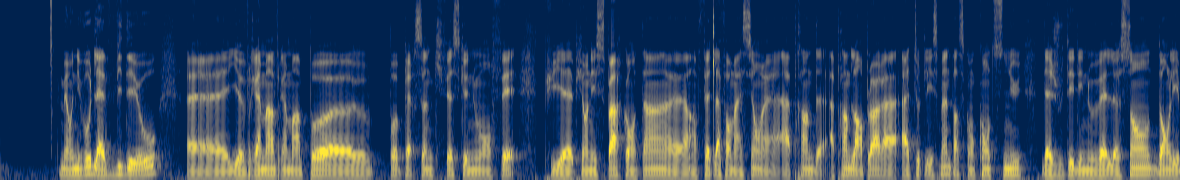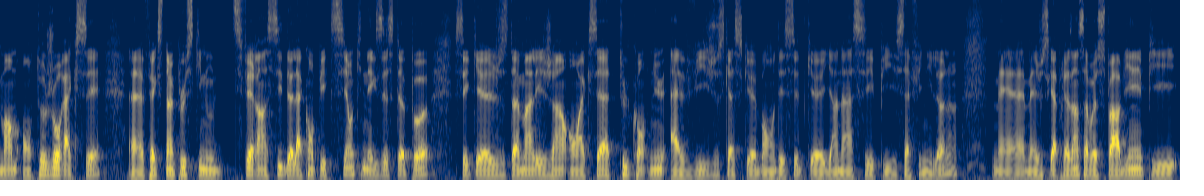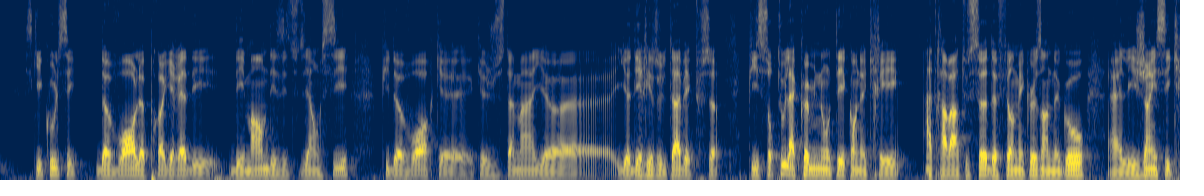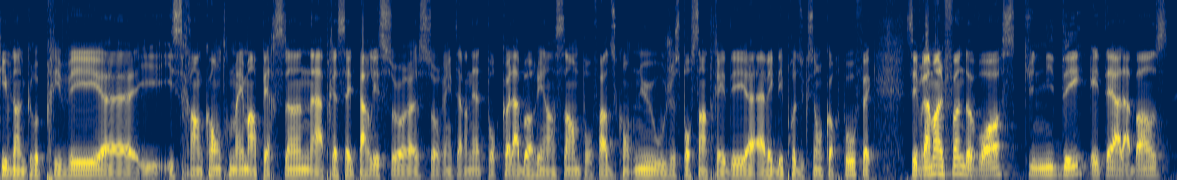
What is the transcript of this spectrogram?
Mais au niveau de la vidéo, euh, il y a vraiment, vraiment pas, euh, pas personne qui fait ce que nous on fait. Puis, euh, puis on est super content. Euh, en fait, la formation à prendre, à l'ampleur à, à, toutes les semaines parce qu'on continue d'ajouter des nouvelles leçons dont les membres ont toujours accès. Euh, fait que c'est un peu ce qui nous différencie de la compétition qui n'existe pas. C'est que justement les gens ont accès à tout le contenu à vie jusqu'à ce que bon on décide qu'il y en a assez puis ça finit là. là. Mais, mais jusqu'à présent ça va super bien. Puis ce qui est cool c'est de voir le progrès des, des membres, des étudiants aussi, puis de voir que, que justement, il y, a, il y a des résultats avec tout ça. Puis surtout, la communauté qu'on a créée à travers tout ça de Filmmakers on the Go. Euh, les gens, ils s'écrivent dans le groupe privé, euh, ils, ils, se rencontrent même en personne après s'être parlé sur, sur Internet pour collaborer ensemble, pour faire du contenu ou juste pour s'entraider avec des productions corpo. Fait que c'est vraiment le fun de voir ce qu'une idée était à la base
